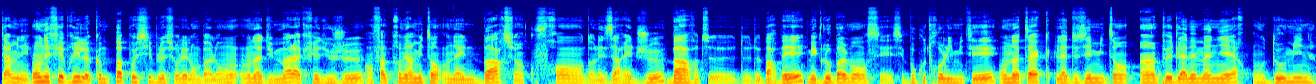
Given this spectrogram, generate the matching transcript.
Terminé. On est fébrile comme pas possible sur les longs ballons. On a du mal à créer du jeu. En fin de première mi-temps, on a une barre sur un coup franc dans les arrêts de jeu. Barre de, de, Barbet. Mais globalement, c'est beaucoup trop limité. On attaque la deuxième mi-temps un peu de la même manière. On domine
